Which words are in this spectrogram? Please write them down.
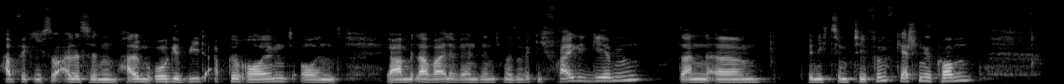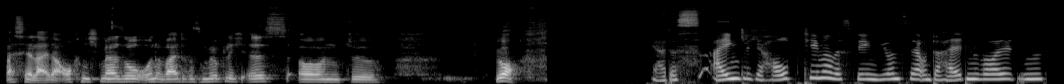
Hab wirklich so alles im halben Ruhrgebiet abgeräumt und ja, mittlerweile werden sie nicht mehr so wirklich freigegeben. Dann ähm, bin ich zum T5-Cachen gekommen, was ja leider auch nicht mehr so ohne weiteres möglich ist. Und äh, ja. Ja, das eigentliche Hauptthema, weswegen wir uns ja unterhalten wollten,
